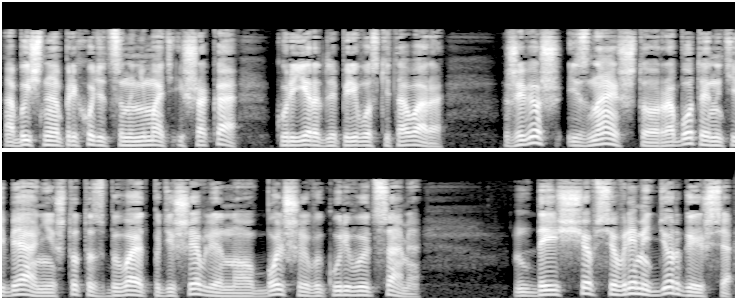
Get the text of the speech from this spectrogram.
Обычно приходится нанимать ишака, курьера для перевозки товара. Живешь и знаешь, что, работая на тебя, они что-то сбывают подешевле, но больше выкуривают сами – да еще все время дергаешься,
